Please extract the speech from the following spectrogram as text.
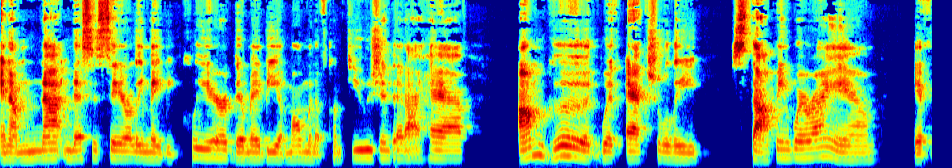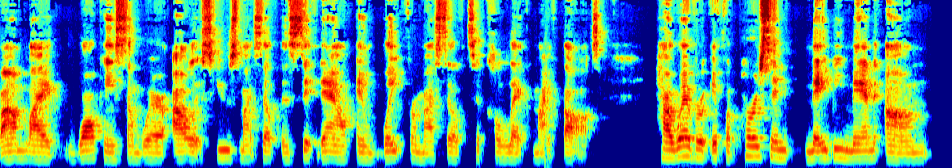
and I'm not necessarily maybe clear, there may be a moment of confusion that I have. I'm good with actually stopping where I am, if I'm like walking somewhere, I'll excuse myself and sit down and wait for myself to collect my thoughts. However, if a person may be man um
